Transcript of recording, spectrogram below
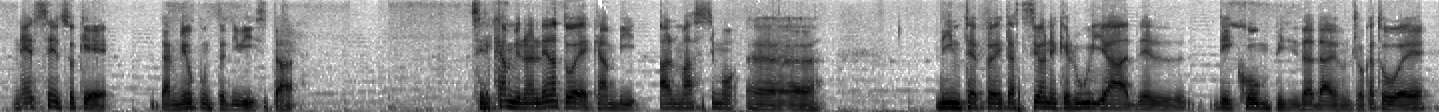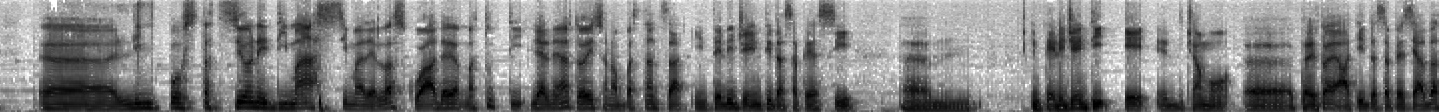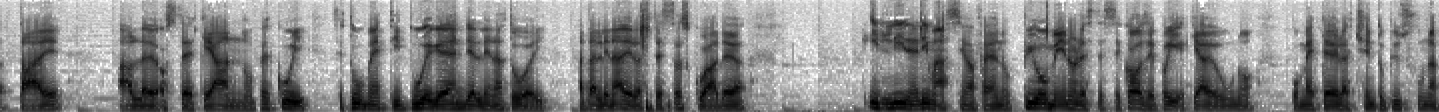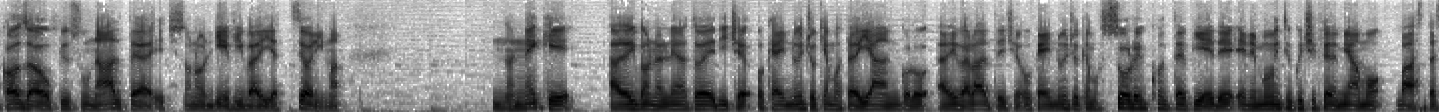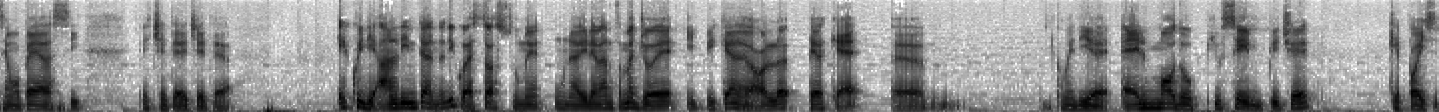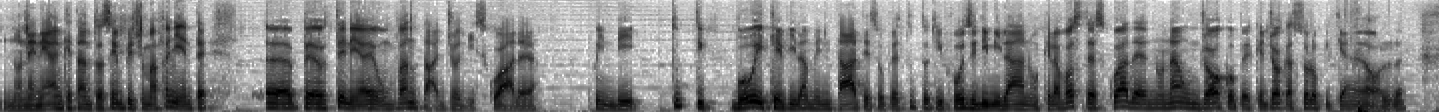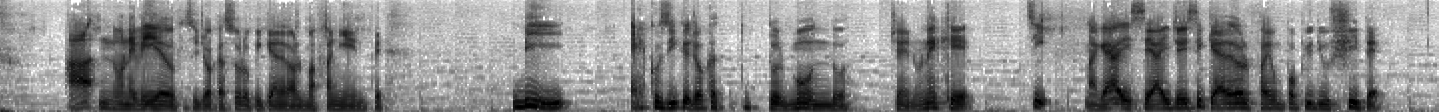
Nel senso che, dal mio punto di vista, se cambi un allenatore, cambi al massimo eh, l'interpretazione che lui ha del- dei compiti da dare a un giocatore, eh, l'impostazione di massima della squadra, ma tutti gli allenatori sono abbastanza intelligenti da sapersi ehm, intelligenti e diciamo eh, preparati da sapersi adattare al roster che hanno. Per cui se tu metti due grandi allenatori ad allenare la stessa squadra, in linea di massima faranno più o meno le stesse cose. Poi è chiaro, uno può mettere l'accento più su una cosa o più su un'altra e ci sono lievi variazioni, ma non è che arriva un allenatore e dice ok noi giochiamo triangolo, arriva l'altro e dice ok noi giochiamo solo in contropiede e nel momento in cui ci fermiamo basta, siamo persi, eccetera, eccetera. E quindi all'interno di questo assume una rilevanza maggiore il pick and roll perché, ehm, come dire, è il modo più semplice, che poi non è neanche tanto semplice ma fa niente, eh, per ottenere un vantaggio di squadra. Quindi tutti voi che vi lamentate, soprattutto tifosi di Milano, che la vostra squadra non ha un gioco perché gioca solo pick and roll, A, non è vero che si gioca solo pick and roll, ma fa niente. B, è così che gioca tutto il mondo. Cioè, non è che... Sì, magari se hai JC Carroll fai un po' più di uscite,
